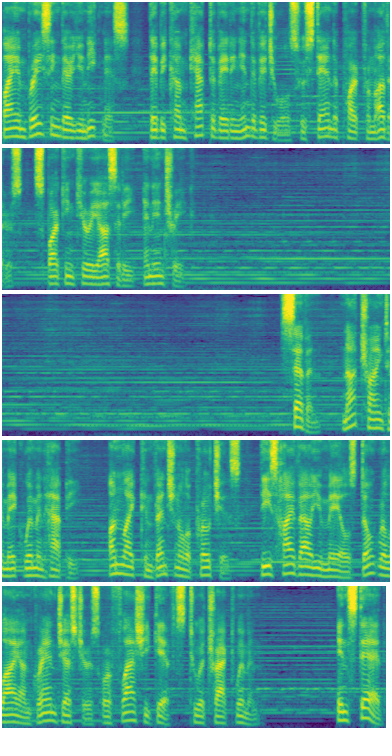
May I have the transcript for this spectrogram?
By embracing their uniqueness, they become captivating individuals who stand apart from others, sparking curiosity and intrigue. Seven, not trying to make women happy, unlike conventional approaches, these high-value males don't rely on grand gestures or flashy gifts to attract women. Instead,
